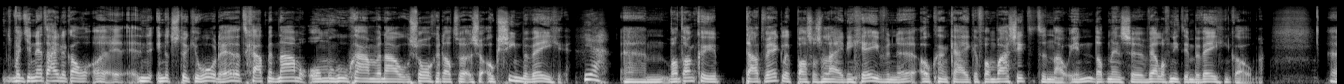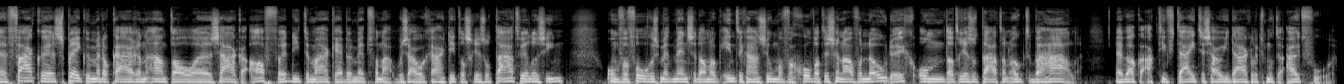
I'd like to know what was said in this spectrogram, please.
wat je net eigenlijk al eh, in, in het stukje hoorde. Hè, het gaat met name om hoe gaan we nou zorgen dat we ze ook zien bewegen. Ja. Um, want dan kun je daadwerkelijk pas als leidinggevende ook gaan kijken van waar zit het er nou in dat mensen wel of niet in beweging komen. Uh, vaak uh, spreken we met elkaar een aantal uh, zaken af die te maken hebben met van nou we zouden graag dit als resultaat willen zien. Om vervolgens met mensen dan ook in te gaan zoomen van goh wat is er nou voor nodig om dat resultaat dan ook te behalen. welke activiteiten zou je dagelijks moeten uitvoeren.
